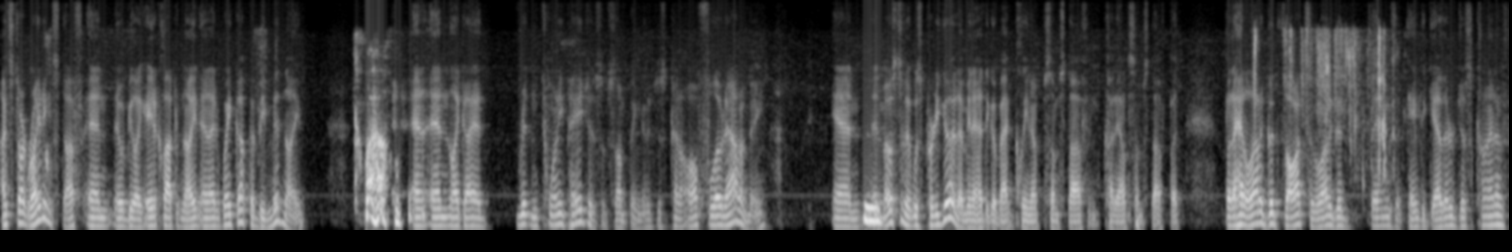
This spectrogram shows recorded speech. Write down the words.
I'd start writing stuff, and it would be like eight o'clock at night, and I'd wake up, it'd be midnight, Wow. and and like I had written twenty pages of something, and it just kind of all flowed out of me. And Mm. and most of it was pretty good. I mean, I had to go back and clean up some stuff and cut out some stuff, but but I had a lot of good thoughts and a lot of good things that came together, just kind of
